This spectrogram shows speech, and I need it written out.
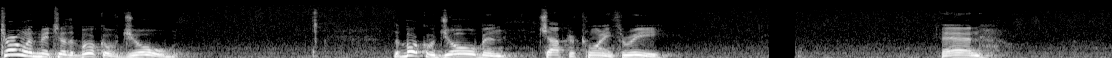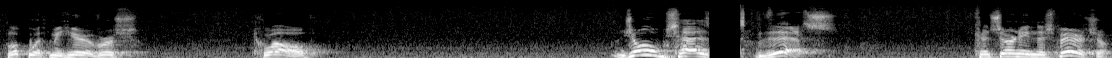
Turn with me to the book of Job. The book of Job in chapter 23. And look with me here at verse 12. Job says this concerning the spiritual.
